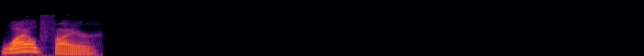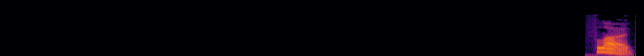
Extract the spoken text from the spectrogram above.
wildfire. Flood.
